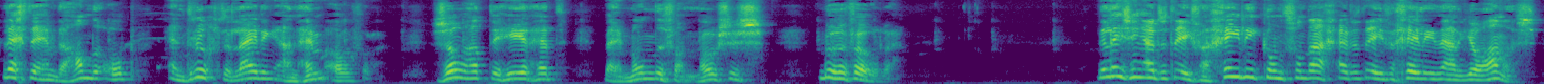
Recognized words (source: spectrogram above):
legde hem de handen op en droeg de leiding aan hem over. Zo had de Heer het bij monden van Mozes bevolen. De lezing uit het Evangelie komt vandaag uit het Evangelie naar Johannes,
